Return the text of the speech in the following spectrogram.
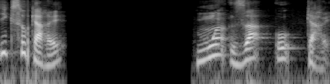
x au carré moins a au carré.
